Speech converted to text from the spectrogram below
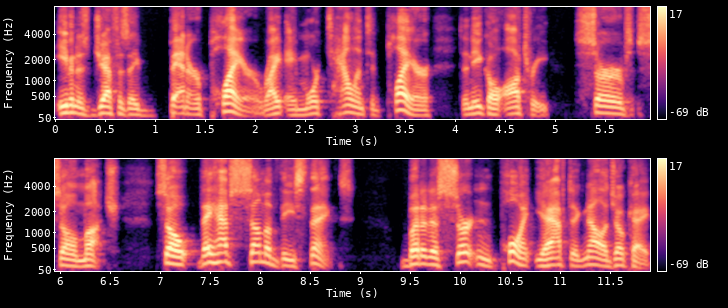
Even as Jeff is a better player, right? A more talented player, Denico Autry serves so much. So they have some of these things. But at a certain point, you have to acknowledge okay,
